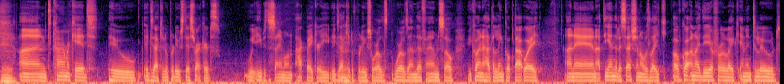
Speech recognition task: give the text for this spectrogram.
Mm. and Karma Kid, who executive produced this record, we, he was the same on Hak Baker. He executive produced World's World's End FM, so we kind of had to link up that way. And then at the end of the session, I was like, I've got an idea for like an interlude.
